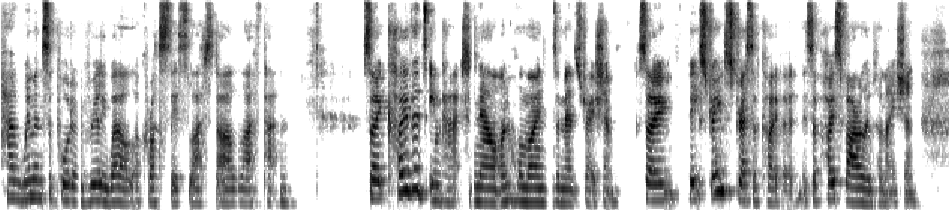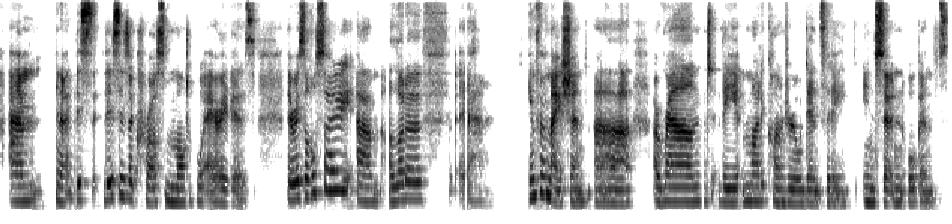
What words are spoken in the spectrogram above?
have women supported really well across this lifestyle, life pattern. So, COVID's impact now on hormones and menstruation. So the extreme stress of COVID, it's a post-viral inflammation. Um, you know, this this is across multiple areas. There is also um, a lot of uh, information uh, around the mitochondrial density in certain organs,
